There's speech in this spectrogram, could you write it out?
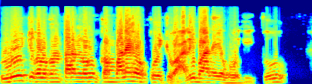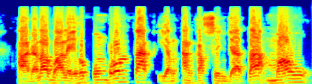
lucu kalau tentara nurunkan baleho kecuali baleho itu adalah baleho pemberontak yang angkat senjata mau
